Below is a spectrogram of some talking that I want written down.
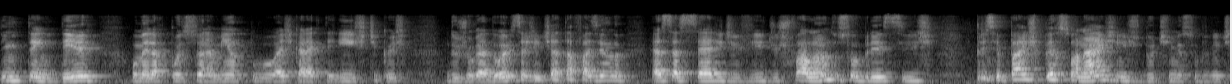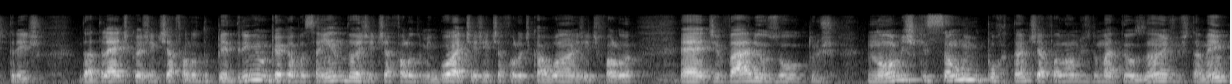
entender o melhor posicionamento, as características dos jogadores. A gente já está fazendo essa série de vídeos falando sobre esses principais personagens do time sub-23 do Atlético. A gente já falou do Pedrinho, que acabou saindo, a gente já falou do Mingote, a gente já falou de Cauã, a gente falou é, de vários outros nomes que são importantes. Já falamos do Matheus Anjos também.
